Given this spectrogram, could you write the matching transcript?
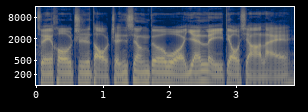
最后知道真相的我，眼泪掉下来。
